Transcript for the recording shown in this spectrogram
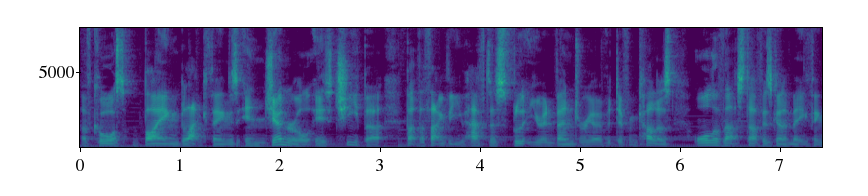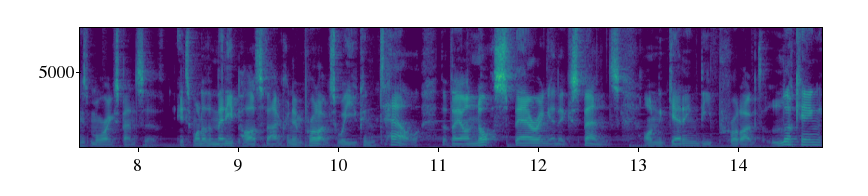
Of course, buying black things in general is cheaper, but the fact that you have to split your inventory over different colours, all of that stuff is going to make things more expensive. It's one of the many parts of Acronym products where you can tell that they are not sparing an expense on getting the product looking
